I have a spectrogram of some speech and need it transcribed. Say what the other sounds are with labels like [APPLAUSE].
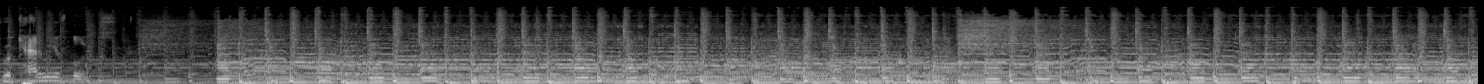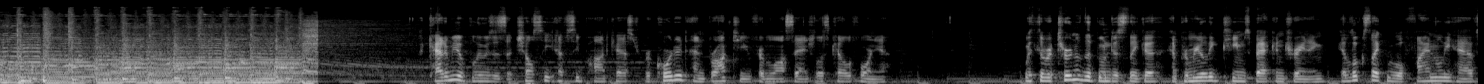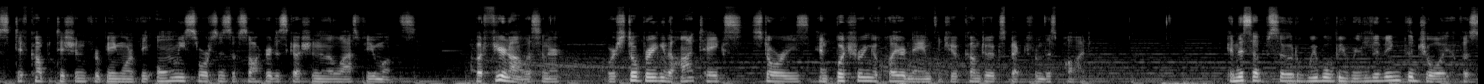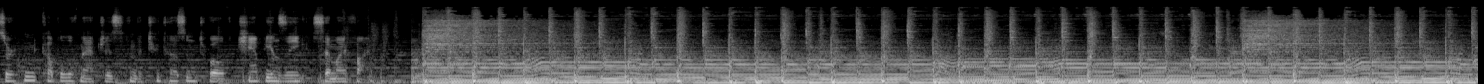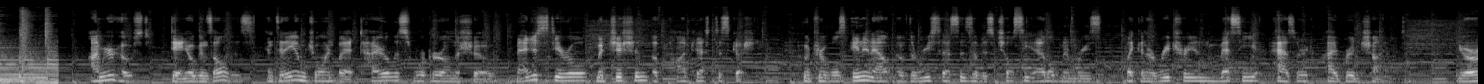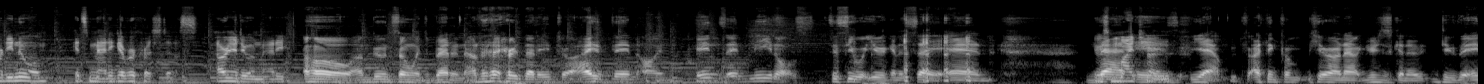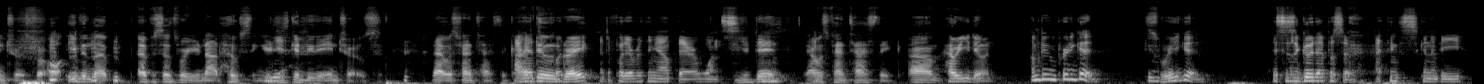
To Academy of Blues. Academy of Blues is a Chelsea FC podcast recorded and brought to you from Los Angeles, California. With the return of the Bundesliga and Premier League teams back in training, it looks like we will finally have stiff competition for being one of the only sources of soccer discussion in the last few months. But fear not, listener. We're still bringing the hot takes, stories, and butchering of player names that you have come to expect from this pod. In this episode, we will be reliving the joy of a certain couple of matches in the 2012 Champions League semi final. I'm your host, Daniel Gonzalez, and today I'm joined by a tireless worker on the show, magisterial magician of podcast discussion, who dribbles in and out of the recesses of his Chelsea addled memories like an Eritrean Messi Hazard hybrid child. You already know him, it's Matty Giver Christos. How are you doing, Matty? Oh, I'm doing so much better now [LAUGHS] that I heard that intro. I've been on pins and needles to see what you were going to say. And It was that my turn. is- yeah, I think from here on out, you're just going to do the intros for all, even the [LAUGHS] episodes where you're not hosting, you're just going to do the intros. That was fantastic. I to doing put- great. had to put everything out there once. You did. [LAUGHS] That was fantastic. Um, how are you doing? I'm doing pretty good. Doing pretty good. This is a good episode. I think this is going to be.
